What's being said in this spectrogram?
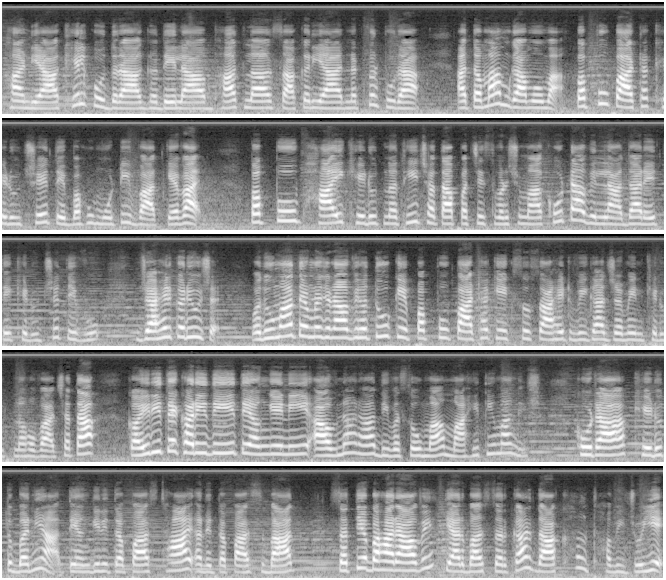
હાંડિયા, ખેલકોદરા, ગધેલા, ભાતલા, સાકરિયા, નટવરપુરા આ તમામ ગામોમાં પપ્પુ પાઠક ખેડૂત છે તે બહુ મોટી વાત કહેવાય. પપ્પુ ભાઈ ખેડૂત નથી, છતાં પચીસ વર્ષમાં ખોટા બિલના આધારે તે ખેડૂત છે તેવું જાહેર કર્યું છે. વધુમાં તેમણે જણાવ્યું હતું કે પપ્પુ પાઠકે એકસો સાહીઠ વીઘા જમીન ખેડૂત ન હોવા છતાં કઈ રીતે ખરીદી તે અંગેની આવનારા દિવસોમાં માહિતી માંગીશ. ખોટા ખેડૂત બન્યા તે અંગેની તપાસ થાય અને તપાસ બાદ સત્ય બહાર આવે, ત્યારબાદ સરકાર દાખલ થવી જોઈએ.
